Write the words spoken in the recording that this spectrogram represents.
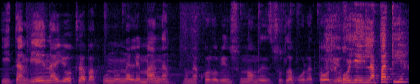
y también hay otra vacuna, una alemana, no me acuerdo bien su nombre de estos laboratorios. Oye, ¿y la patria?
